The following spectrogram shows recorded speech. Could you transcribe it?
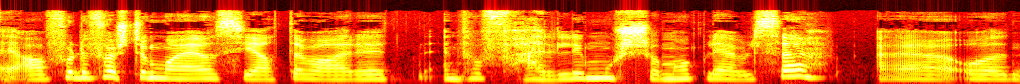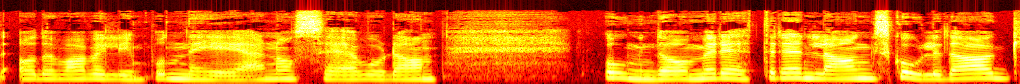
Ja, For det første må jeg jo si at det var en forferdelig morsom opplevelse. Eh, og, og det var veldig imponerende å se hvordan ungdommer etter en lang skoledag,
